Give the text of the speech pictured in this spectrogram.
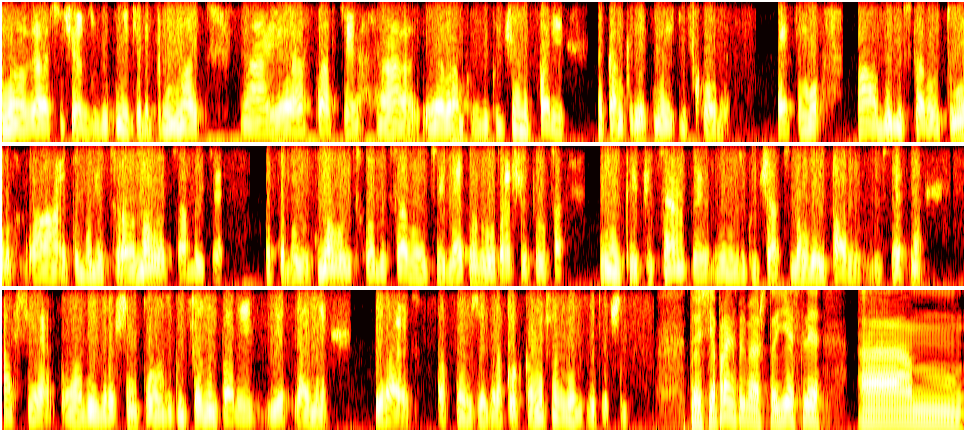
Но да, сейчас букмекеры принимают а, ставки а, в рамках заключенных пари на конкретные исходы. Поэтому а, будет второй тур, а, это будет новое событие, это будут новые исходы событий. Для этого будут рассчитываться коэффициенты, будут заключаться новые пари. Естественно, а все а, выигрыши по заключенным пари, если они играют в пользу игроков, конечно же, будет выключен. То есть я правильно понимаю, что если эм,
